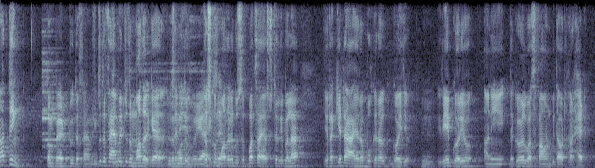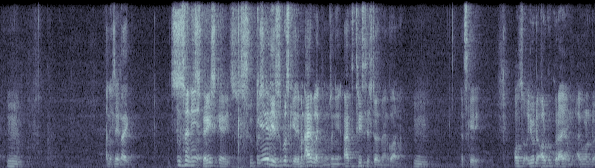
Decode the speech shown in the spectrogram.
nothing compare to the family to the family to the mother क्या जसको. मदरको बच्चा सुतेको बेला एउटा केटा आएर बोकेर गइदियो। रेप गर्यो अनि the girl was found without her head अनि. लाइक हुन्छ नि। Very scary super scary super scary man I like हुन्छ नि I have three sisters man घरमा इट्स स्केरी अल्सो एउटा अर्को कुरा है I want to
